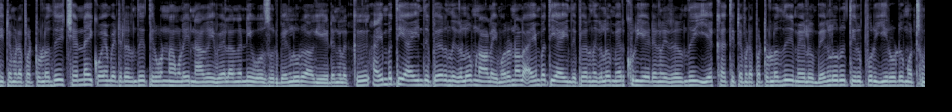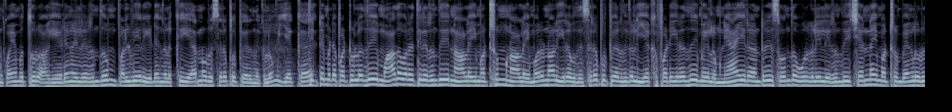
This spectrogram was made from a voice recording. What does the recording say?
திட்டமிடப்பட்டுள்ளது. சென்னை கோயம்பேட்டிலிருந்து திருவண்ணாமலை நாகை வேளாங்கண்ணி ஓசூர் பெங்களூரு ஆகிய இடங்களுக்கு ஐம்பத்தி ஐந்து பேருந்துகளும் நாளை மறுநாள் ஐம்பத்தி ஐந்து பேருந்துகளும் மேற்கூறிய இடங்களிலிருந்து இயக்க திட்டமிடப்பட்டுள்ளது. மேலும் பெங்களூரு திருப்பூர் ஈரோடு மற்றும் கோயம்புத்தூர் ஆகிய இடங்களிலிருந்தும் பல்வேறு இடங்களுக்கு இருநூறு சிறப்பு பேருந்துகளும் இயக்க திட்டமிடப்பட்டுள்ளது. மாதவர மாதவரத்திலிருந்து நாளை மற்றும் நாளை மறுநாள் இருபது சிறப்பு பேருந்துகள் இயக்கப்படுகிறது. மேலும் ஞாயிறு அன்று சொந்த ஊர்களில் இருந்து சென்னை மற்றும் பெங்களூரு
